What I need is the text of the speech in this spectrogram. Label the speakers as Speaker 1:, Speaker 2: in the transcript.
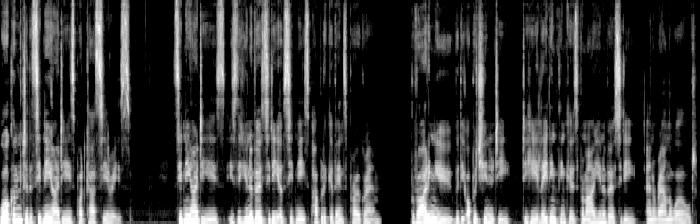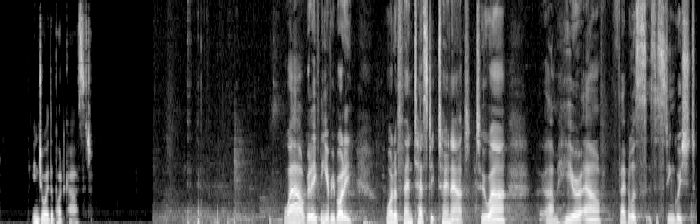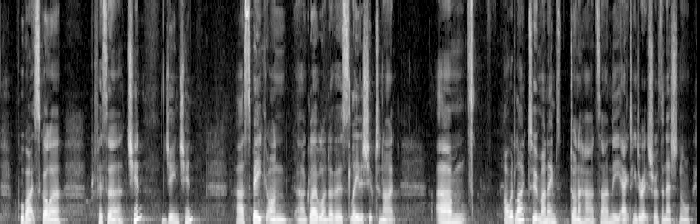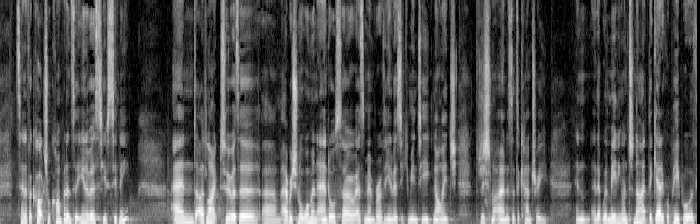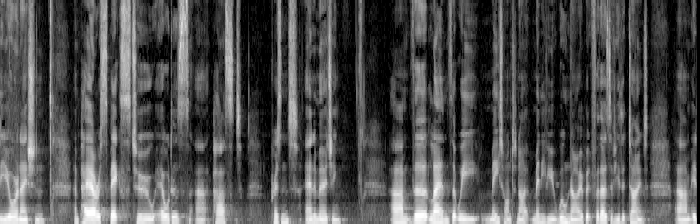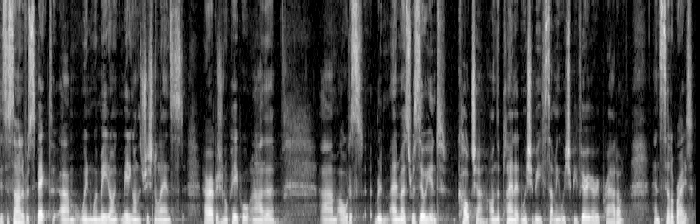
Speaker 1: Welcome to the Sydney Ideas podcast series. Sydney Ideas is the University of Sydney's public events program, providing you with the opportunity to hear leading thinkers from our university and around the world. Enjoy the podcast.
Speaker 2: Wow, good evening, everybody. What a fantastic turnout to uh, um, hear our fabulous, distinguished Fulbright scholar, Professor Chin, Jean Chin, uh, speak on uh, global and diverse leadership tonight. Um, I would like to. My name's Donna Harts. I'm the acting director of the National Centre for Cultural Competence at the University of Sydney. And I'd like to, as an um, Aboriginal woman and also as a member of the university community, acknowledge the traditional owners of the country in, that we're meeting on tonight, the Gadigal people of the Eora Nation, and pay our respects to elders, uh, past, present, and emerging. Um, the lands that we meet on tonight, many of you will know, but for those of you that don't, um, it is a sign of respect um, when we're meet on, meeting on the traditional lands. Our Aboriginal people are the um, oldest and most resilient culture on the planet, and we should be something we should be very, very proud of and celebrate.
